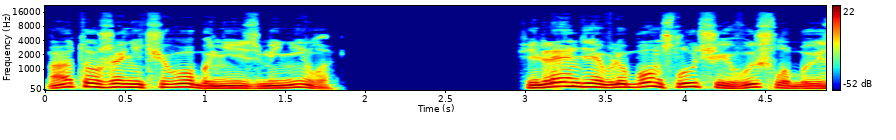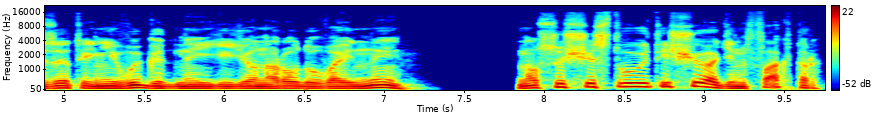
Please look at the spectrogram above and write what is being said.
но это уже ничего бы не изменило. Финляндия в любом случае вышла бы из этой невыгодной ее народу войны, но существует еще один фактор,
